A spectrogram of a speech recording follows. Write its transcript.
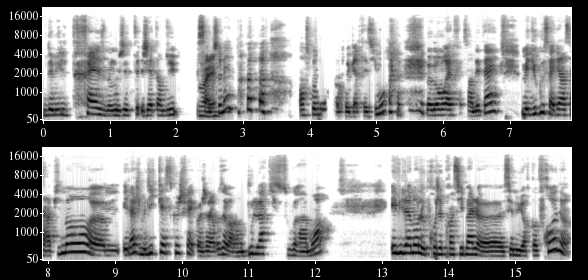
2013, donc j'ai attendu 5 semaines. en ce moment, entre 4 et 6 mois. bon, bref, c'est un détail. Mais du coup, ça vient assez rapidement. Euh, et là, je me dis, qu'est-ce que je fais J'ai l'impression d'avoir un boulevard qui s'ouvre à moi. Évidemment, le projet principal, euh, c'est New York Off-Road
